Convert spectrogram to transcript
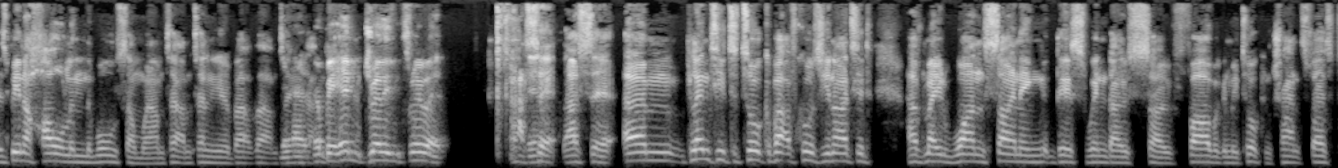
there's been a hole in the wall somewhere. I'm, t- I'm telling you about that. I'm telling Yeah, you that. there'll be him drilling through it. That's Yeah. it. That's it. Um, plenty to talk about. Of course, United have made one signing this window so far. We're going to be talking transfers.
